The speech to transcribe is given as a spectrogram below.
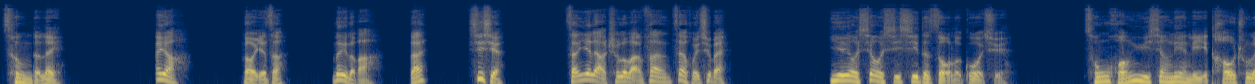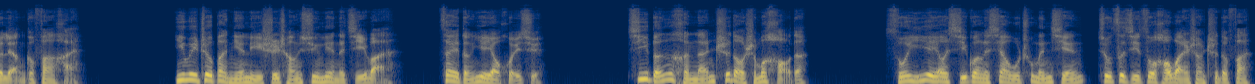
蹭的累。哎呀，老爷子，累了吧？来，谢谢，咱爷俩吃了晚饭再回去呗。叶耀笑嘻嘻的走了过去，从黄玉项链里掏出了两个饭海，因为这半年里时常训练的极晚。再等叶耀回去，基本很难吃到什么好的，所以叶耀习惯了下午出门前就自己做好晚上吃的饭，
